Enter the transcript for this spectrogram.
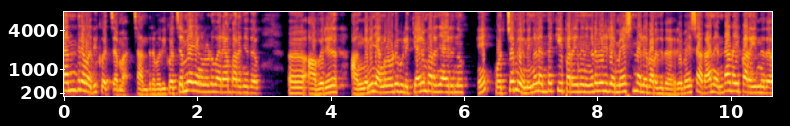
ചന്ദ്രമതി കൊച്ചമ്മ. ചന്ദ്രമതി കൊച്ചമ്മയാ ഞങ്ങളോട് വരാൻ പറഞ്ഞത്. അവർ അങ്ങനെ ഞങ്ങളോട് വിളിക്കാനും പറഞ്ഞായിരുന്നു. ഏ കൊച്ചമ്മയോ നിങ്ങൾ എന്തൊക്കെയാ പറയുന്നത്? നിങ്ങളുടെ പേര് രമേശ് എന്നല്ലേ പറഞ്ഞത്? രമേശ് അതാൻ എന്താണ് ഈ പറയുന്നത്?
